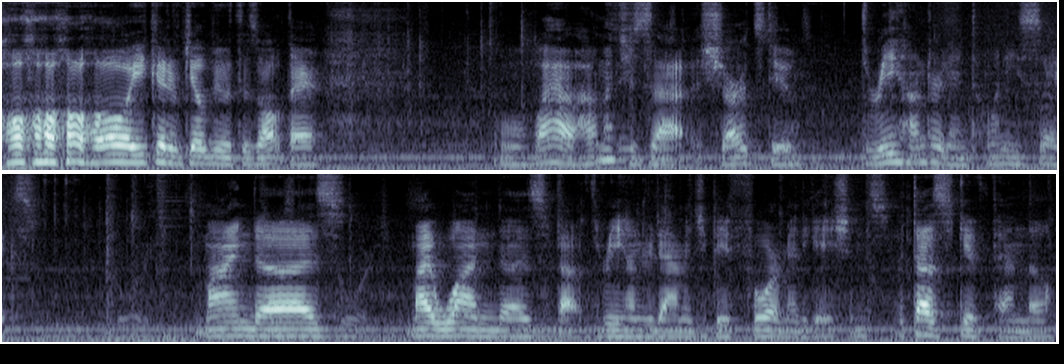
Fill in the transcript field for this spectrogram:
Oh, ho, ho, ho, he could have killed me with his ult there. Wow, how much is that? Shards do? 326. Mine does. My one does about 300 damage before mitigations. It does give pen though.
